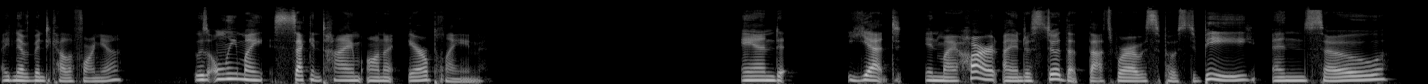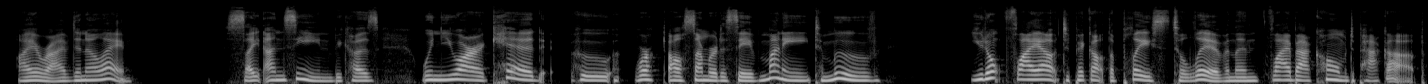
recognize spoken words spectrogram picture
I'd never been to California. It was only my second time on an airplane. And yet, in my heart, I understood that that's where I was supposed to be. And so I arrived in LA, sight unseen, because when you are a kid who worked all summer to save money to move, you don't fly out to pick out the place to live and then fly back home to pack up.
